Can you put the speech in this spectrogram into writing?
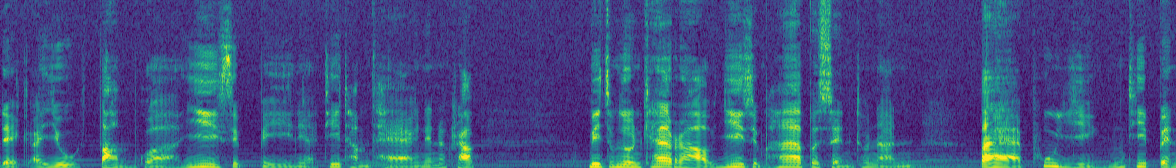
เด็กอายุต่ำกว่า 20 ปีเนี่ยที่ทำแท้งเนี่ยนะครับ มีจำนวนแค่ราว 25%เท่านั้น แต่ผู้หญิงที่เป็น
